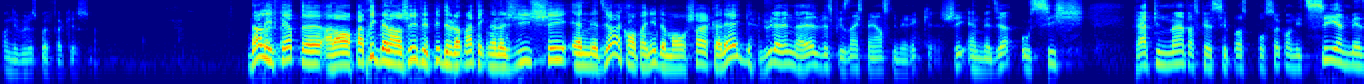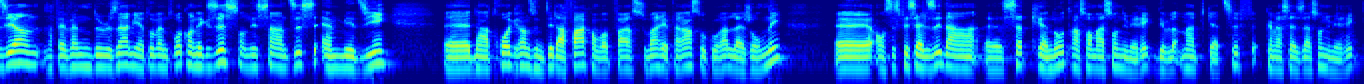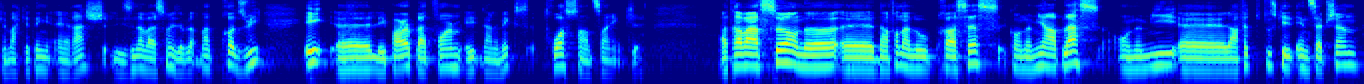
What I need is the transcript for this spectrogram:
On n'est juste pas focus. Dans les fêtes, euh, alors Patrick Bélanger, VP Développement Technologie chez NMedia, accompagné de mon cher collègue. Louis Lavigne Noël, vice-président expérience numérique chez NMedia aussi. Rapidement, parce que c'est pas pour ça qu'on est ici, NMedia, ça fait 22 ans, bientôt 23 qu'on existe. On est 110 NMediens euh, dans trois grandes unités d'affaires qu'on va faire souvent référence au courant de la journée. Euh, on s'est spécialisé dans euh, sept créneaux transformation numérique, développement applicatif, commercialisation numérique, le marketing RH, les innovations et le développement de produits et euh, les Power Platform et dans le mix 365. À travers ça, on a, dans le fond, dans nos process qu'on a mis en place, on a mis, en fait, tout ce qui est Inception,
